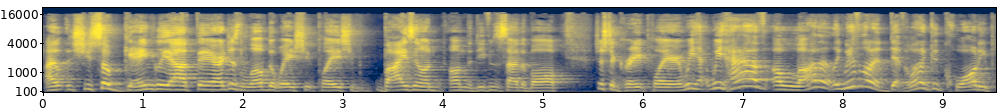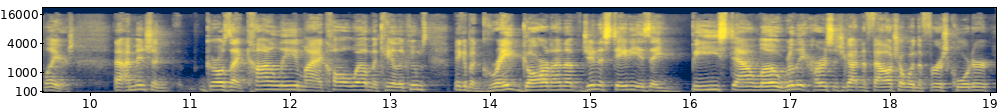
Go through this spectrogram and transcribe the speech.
I, she's so gangly out there. I just love the way she plays. She buys in on, on the defensive side of the ball. Just a great player. We ha- we have a lot of like we have a lot of depth, a lot of good quality players. I mentioned girls like Connally, Maya Caldwell, Mikayla Coombs make up a great guard lineup. Jenna Staiti is a beast down low. Really hurt us as she got into foul trouble in the first quarter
